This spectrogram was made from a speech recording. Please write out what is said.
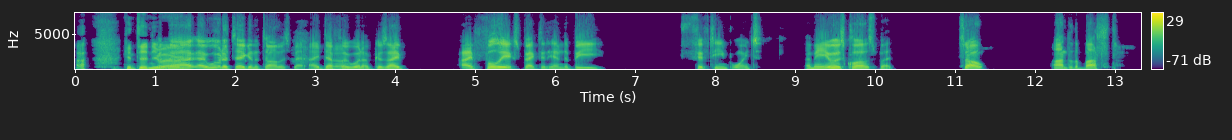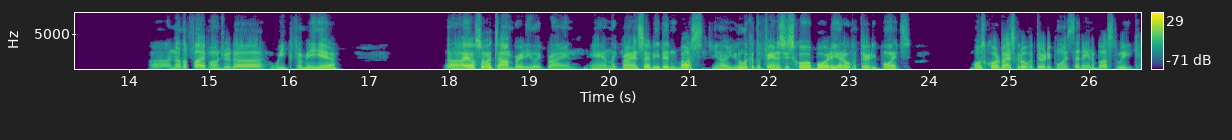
Continue, no. I, I would have taken the Thomas bet. I definitely would have because I, I fully expected him to be, fifteen points. I mean, it was close, but So, on to the bust. Uh, another 500 uh, week for me here. Uh, I also had Tom Brady like Brian, and like Brian said, he didn't bust. You know, you can look at the fantasy scoreboard. He had over 30 points. Most quarterbacks get over 30 points. That ain't a bust week.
